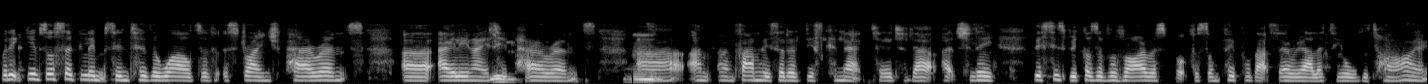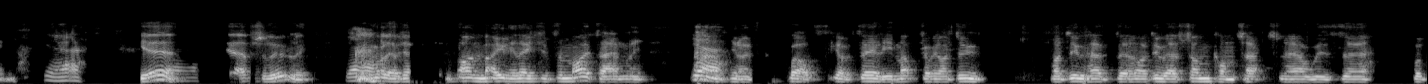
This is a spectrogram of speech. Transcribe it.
but it gives us a glimpse into the worlds of estranged parents, uh, alienated yeah. parents, mm. uh, and, and, families that have disconnected. That actually, this is because of a virus, but for some people, that's their reality all the time. Yeah. Yeah. Yeah, yeah absolutely. Yeah. I'm alienated from my family yeah. you know, well, you know, fairly much. I mean, I do, I do have, uh, I do have some contacts now with, uh, well,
